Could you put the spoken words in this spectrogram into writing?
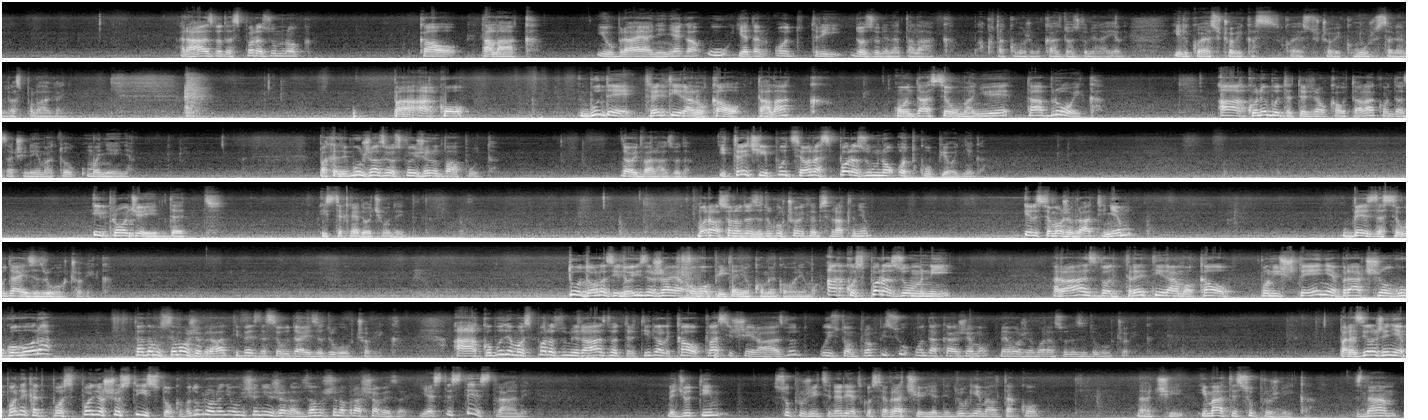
razvoda sporazumnog kao talaka i ubrajanje njega u jedan od tri dozvoljena talaka. Ako tako možemo kazati dozvoljena, jeli? ili koja su čovjeka, koja su čovjeku mužu stavljena na raspolaganje. Pa ako bude tretirano kao talak, onda se umanjuje ta brojka. A ako ne bude tretirano kao talak, onda znači nema tog umanjenja. Pa kada je muž razveo svoju ženu dva puta, dao je dva razvoda, i treći put se ona sporazumno otkupio od njega. I prođe idet. det. Istekne doćemo do ideta. Morala se ona odati za drugog čovjeka da bi se vratila njemu? Ili se može vratiti njemu bez da se udaje za drugog čovjeka? tu dolazi do izražaja ovo pitanje o kome govorimo. Ako sporazumni razvod tretiramo kao poništenje bračnog ugovora, tada mu se može vratiti bez da se udaje za drugog čovjeka. A ako budemo sporazumni razvod tretirali kao klasični razvod u istom propisu, onda kažemo ne može mora se udati za drugog čovjeka. Pa razilaženje je ponekad po spoljašnosti istog. Pa dobro, ona njemu više nije žena, završena braša veza. Jeste s te strane. Međutim, supružnici nerijetko se vraćaju jedni drugim, ali tako, znači, imate supružnika. Znam,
